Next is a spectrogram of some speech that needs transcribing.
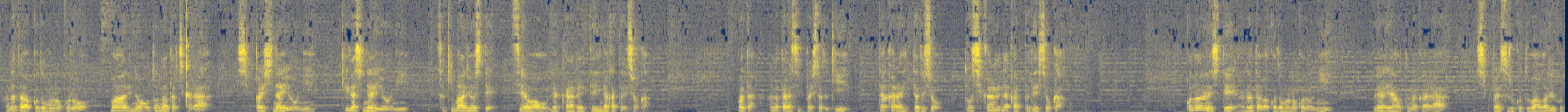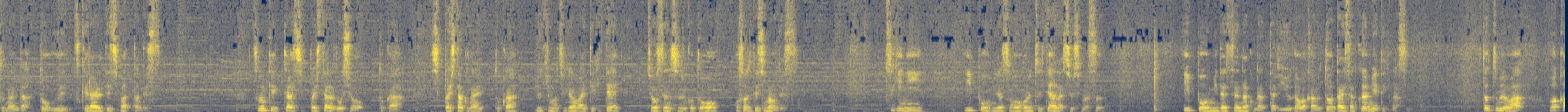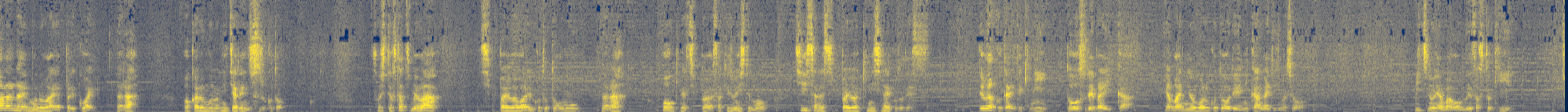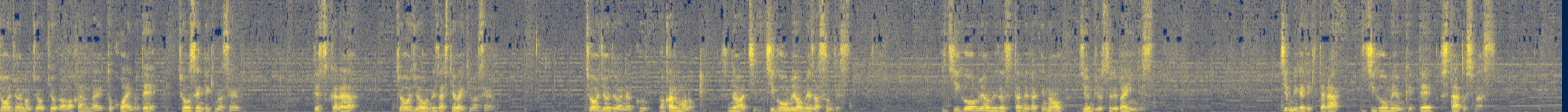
あなたは子供の頃周りの大人たちから失敗しないように怪我しないように先回りをして世話を焼かれていなかったでしょうか。またあなたが失敗した時だから言ったでしょう。と叱られなかったでしょうか。このようにしてあなたは子供の頃に親や大人から失敗することは悪いことなんだと植え付けられてしまったんです。その結果失敗したらどうしようとか失敗したくないとかいう気持ちが湧いてきて挑戦することを恐れてしまうんです。次に一歩を生み出す方法について話をします。一歩を生み出せなくなった理由が分かると対策が見えてきます。一つ目は分からないものはやっぱり怖い。なら分かるものにチャレンジすること。そして2つ目は失敗は悪いことと思う。なら大きな失敗は避けるにしても小さな失敗は気にしないことです。では具体的にどうすればいいか山に登ることを例に考えていきましょう。未知の山を目指す時頂上の状況が分からないと怖いので挑戦できません。ですから頂上を目指してはいけません。頂上ではなく分かるもの。すなわち1合目を目指すんです。1合目を目指すためだけの準備をすればいいんです。準備ができたら1合目へ向けてスタートします。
